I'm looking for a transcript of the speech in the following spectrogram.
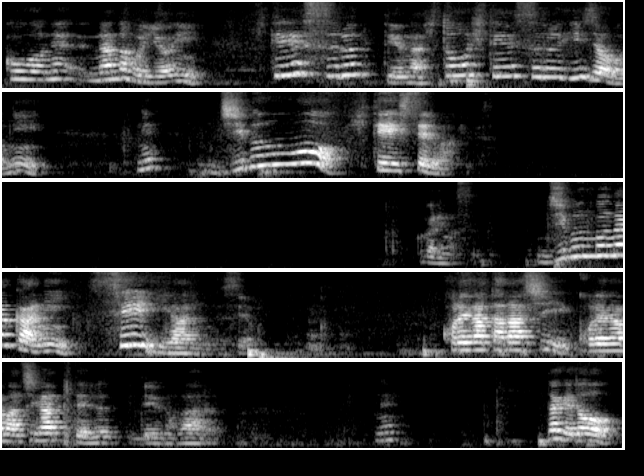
こうね何度も言うように否定するっていうのは人を否定する以上にね自分を否定してるわけです。わかります？自分の中に正義があるんですよ。これが正しいこれが間違ってるっていうのがある。だけど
